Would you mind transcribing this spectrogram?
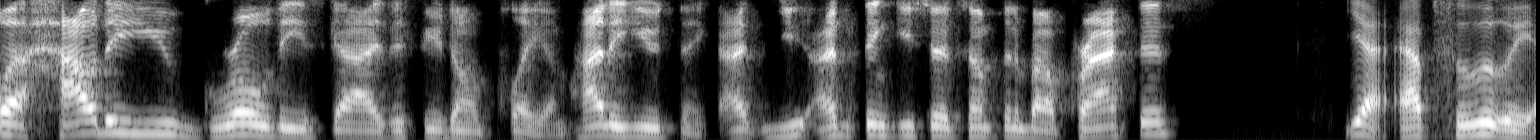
But how do you grow these guys if you don't play them? How do you think? I you, I think you said something about practice. Yeah, absolutely.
